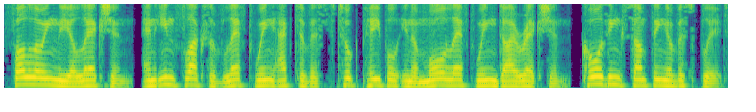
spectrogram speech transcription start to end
Following the election, an influx of left-wing activists took people in a more left-wing direction, causing something of a split.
